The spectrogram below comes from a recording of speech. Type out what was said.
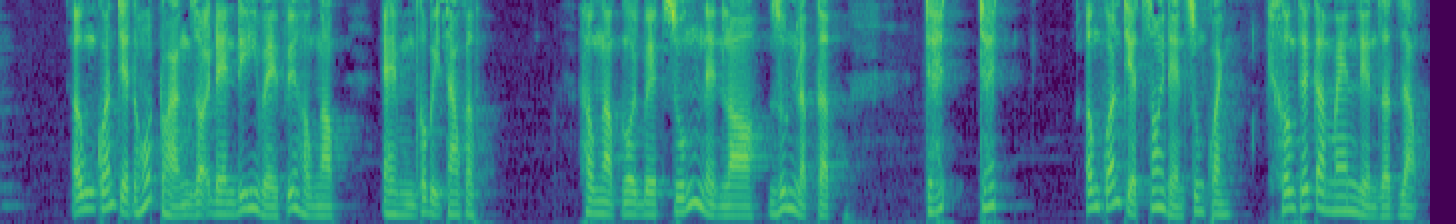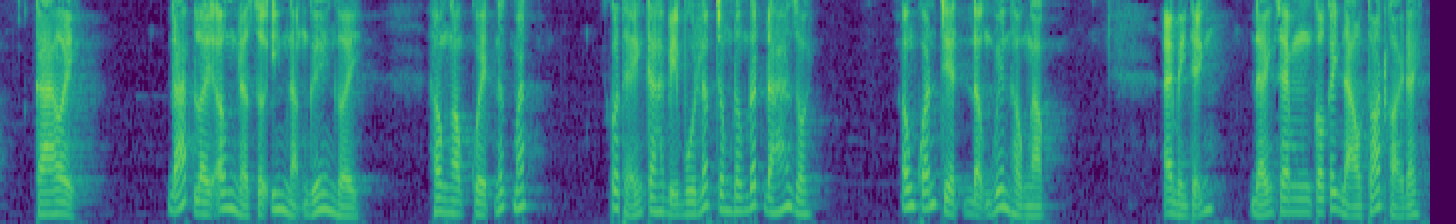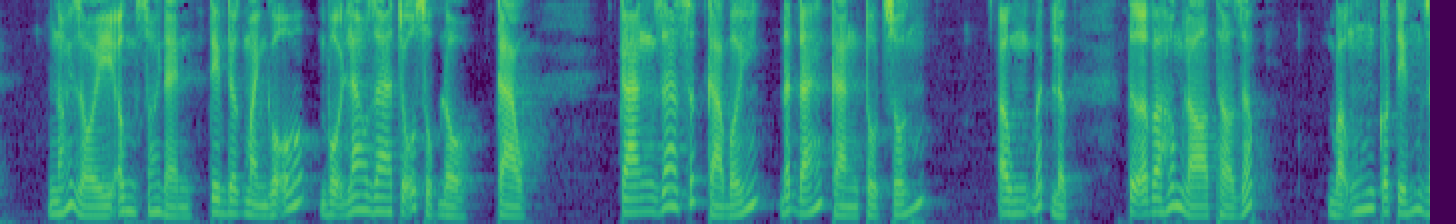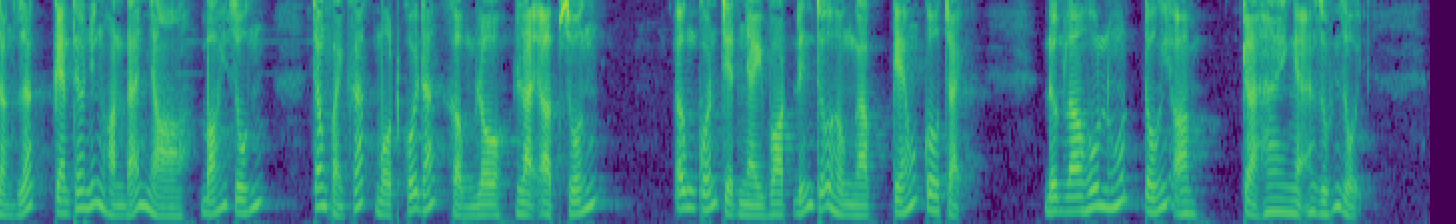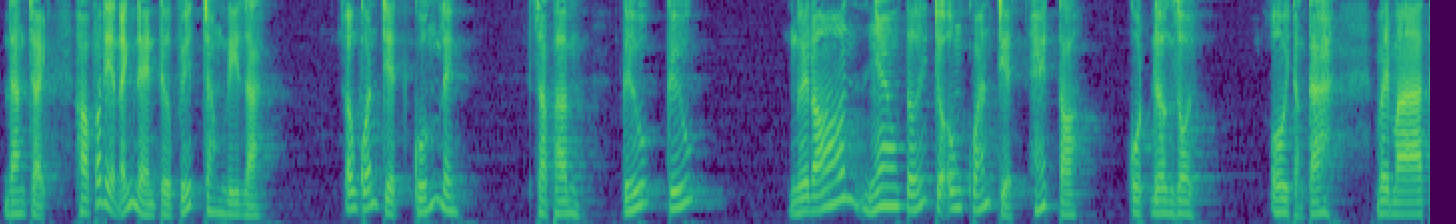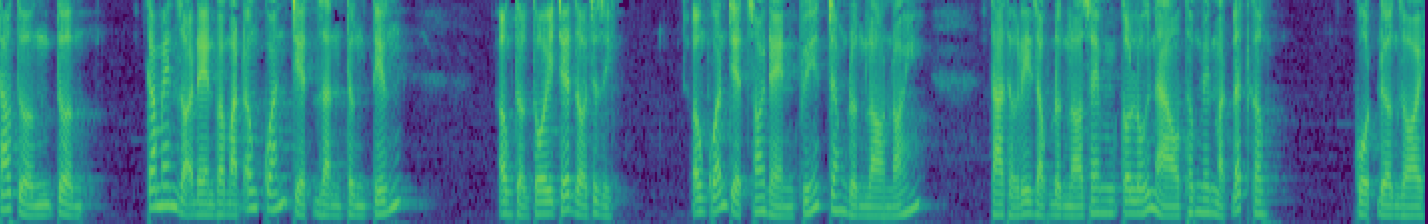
Ông quán triệt hốt hoảng dọi đèn đi về phía Hồng Ngọc. Em có bị sao không? Hồng Ngọc ngồi bệt xuống nền lò, run lập cập. Chết, chết! Ông quán triệt soi đèn xung quanh. Không thấy ca men liền giật giọng. Ca ơi! Đáp lời ông là sự im lặng ghê người. Hồng Ngọc quệt nước mắt. Có thể anh ca bị vùi lấp trong đông đất đá rồi. Ông quán triệt động viên Hồng Ngọc. Em bình tĩnh, để anh xem có cách nào thoát khỏi đây. Nói rồi ông soi đèn, tìm được mảnh gỗ, vội lao ra chỗ sụp đổ, cào. Càng ra sức cào bới, đất đá càng tụt xuống. Ông bất lực, tựa vào hông lò thở dốc. Bỗng có tiếng răng rắc kèm theo những hòn đá nhỏ bói xuống. Trong khoảnh khắc một khối đá khổng lồ lại ập xuống. Ông quán triệt nhảy vọt đến chỗ Hồng Ngọc kéo cô chạy. Đường lò hun hút tối om, cả hai ngã rúi rội. Đang chạy, họ phát hiện ánh đèn từ phía trong đi ra. Ông quán triệt cuống lên. Sạp hầm, cứu, cứu. Người đó nhao tới chỗ ông quán triệt hét to. Cột đường rồi. Ôi thằng ca, vậy mà tao tưởng tưởng... camen dọi đèn vào mặt ông quán triệt dần từng tiếng. Ông tưởng tôi chết rồi chứ gì. Ông quán triệt soi đèn phía trong đường lò nói Ta thử đi dọc đường lò xem có lối nào thông lên mặt đất không. Cột đường rồi.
